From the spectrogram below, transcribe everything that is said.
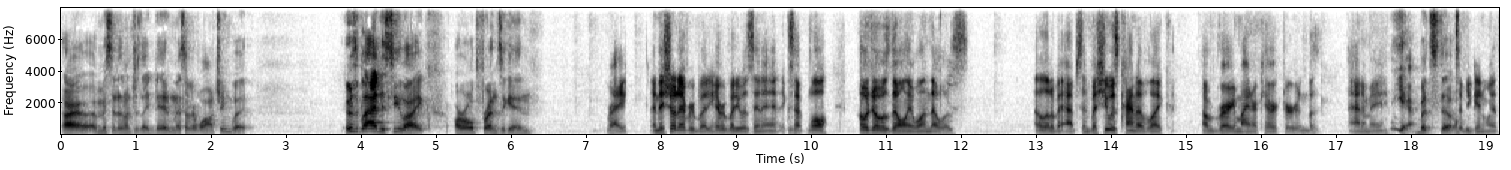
or miss it as much as I did when I started watching, but it was glad to see like our old friends again. Right. And they showed everybody. Everybody was in it except well, Hojo was the only one that was a little bit absent, but she was kind of like a very minor character in the anime Yeah, but still, to begin with.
